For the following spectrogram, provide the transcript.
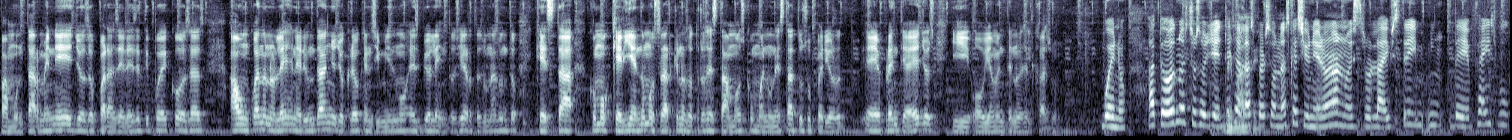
para montarme en ellos o para hacer ese tipo de cosas, aun cuando no le genere un daño, yo creo que en sí mismo es violento, ¿cierto? Es un asunto que está como queriendo mostrar que nosotros estamos como en un estatus superior eh, frente a ellos y obviamente no es el caso. Bueno, a todos nuestros oyentes y a las personas que se unieron a nuestro live streaming de Facebook,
